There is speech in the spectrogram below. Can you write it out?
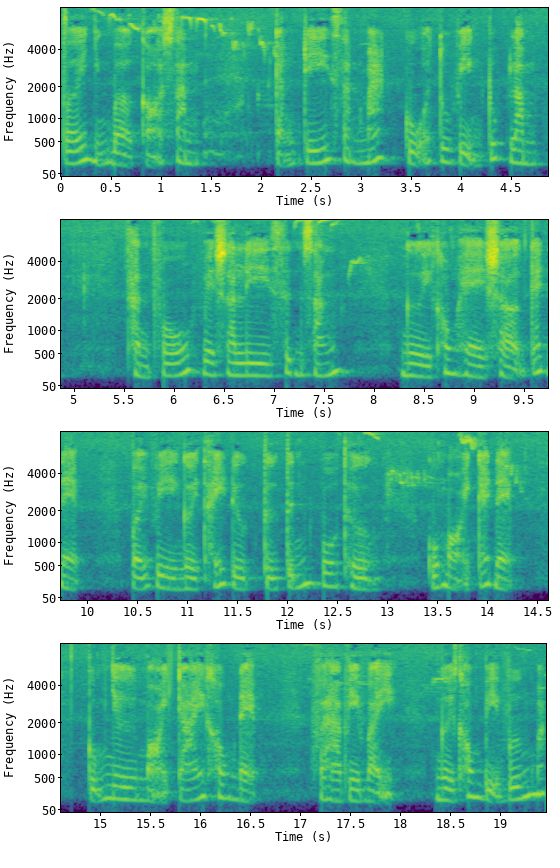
với những bờ cỏ xanh, cảnh trí xanh mát của tu viện Trúc Lâm, thành phố Vesali xinh xắn, người không hề sợ cái đẹp bởi vì người thấy được tự tính vô thường, của mọi cái đẹp cũng như mọi cái không đẹp và vì vậy, người không bị vướng mắc,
